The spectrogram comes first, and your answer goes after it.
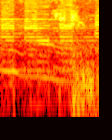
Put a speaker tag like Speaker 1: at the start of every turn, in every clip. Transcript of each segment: Speaker 1: Thank you.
